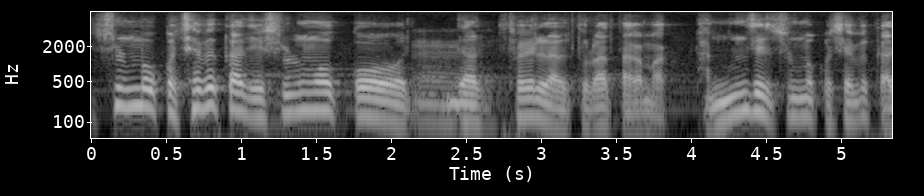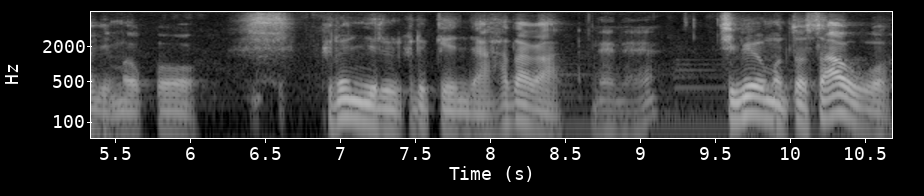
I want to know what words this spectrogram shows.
술 먹고 새벽까지 술 먹고 음. 이제 토요일 날 들어왔다가 막 밤새 술 먹고 새벽까지 먹고 그런 일을 그렇게 이제 하다가 네네. 집에 오면 또 싸우고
